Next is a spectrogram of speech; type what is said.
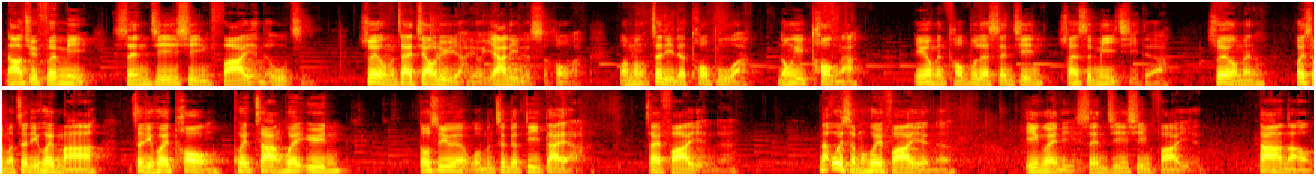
然后去分泌神经性发炎的物质。所以我们在焦虑啊、有压力的时候啊，我们这里的头部啊容易痛啊，因为我们头部的神经算是密集的啊，所以我们为什么这里会麻、这里会痛、会胀、会晕，都是因为我们这个地带啊在发炎了。那为什么会发炎呢？因为你神经性发炎，大脑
